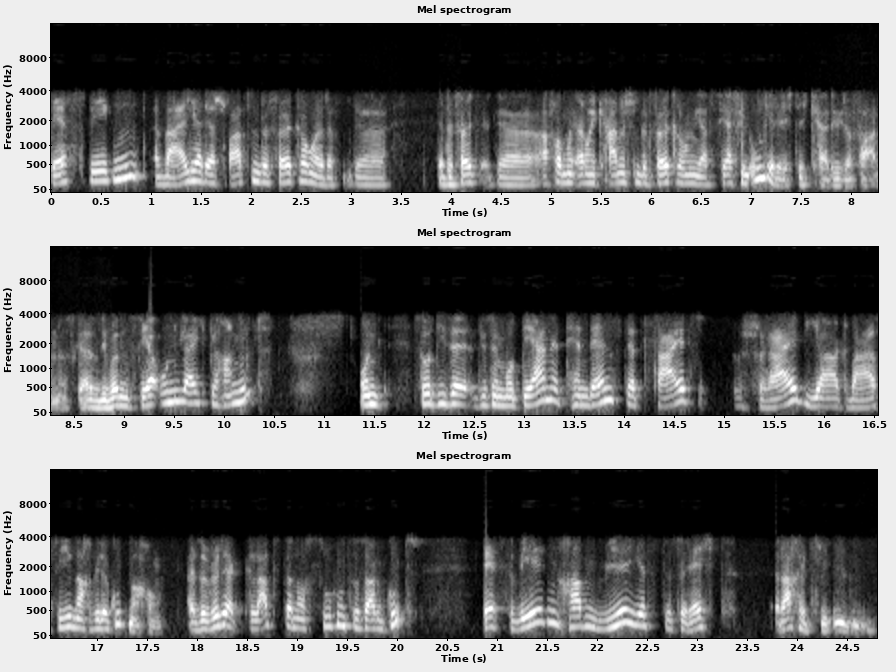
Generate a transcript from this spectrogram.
deswegen, weil ja der schwarzen Bevölkerung oder der, der, der, Bevölker der afroamerikanischen Bevölkerung ja sehr viel Ungerechtigkeit widerfahren ist. Gell? Also die wurden sehr ungleich behandelt. Und so diese, diese moderne Tendenz der Zeit schreit ja quasi nach Wiedergutmachung. Also würde er glatt danach suchen zu sagen, gut, deswegen haben wir jetzt das Recht, Rache zu üben.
